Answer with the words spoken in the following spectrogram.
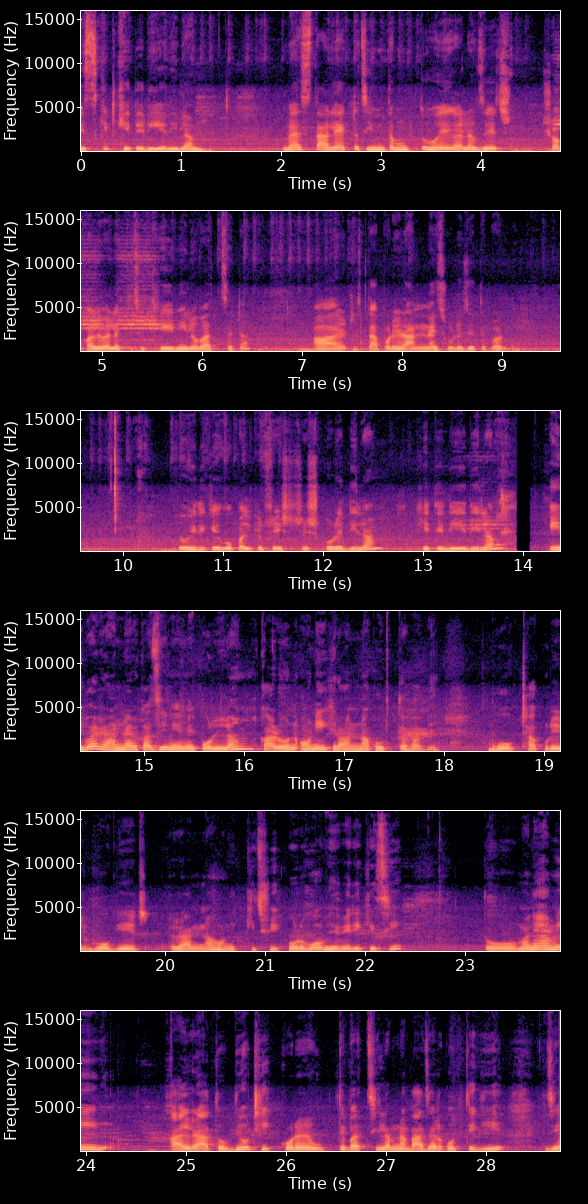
বিস্কিট খেতে দিয়ে দিলাম। ব্যাস, তাহলে একটা চিন্তামুক্ত হয়ে গেল যে সকালবেলা কিছু খেয়ে নিল বাচ্চাটা আর তারপরে রান্নায় চলে যেতে পারবে। তো ওইদিকে গোপালকে ফ্রেশ ফ্রেশ করে দিলাম, খেতে দিয়ে দিলাম। এবার রান্নার কাজে নেমে পড়লাম, কারণ অনেক রান্না করতে হবে। ভোগ, ঠাকুরের ভোগের রান্না অনেক কিছুই করব ভেবে রেখেছি। তো মানে আমি কাল রাত অবধিও ঠিক করে উঠতে পারছিলাম না বাজার করতে গিয়ে যে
